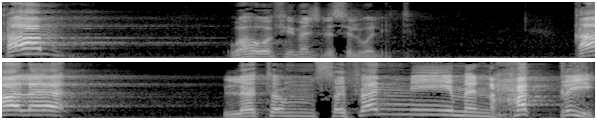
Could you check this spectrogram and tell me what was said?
قام وهو في مجلس الوليد. قال لتنصفني من حقي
